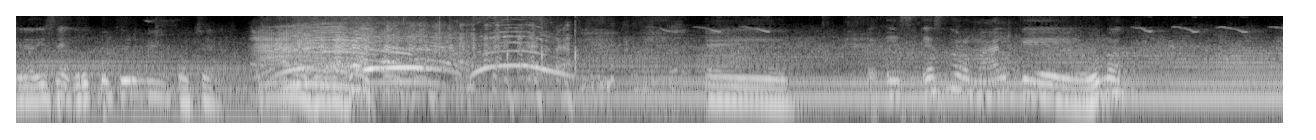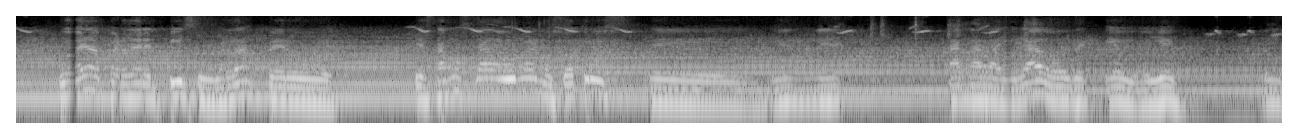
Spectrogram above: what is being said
Mira, dice grupo firme en Coachella. Eh, es, es normal que uno pueda perder el piso, ¿verdad? Pero estamos cada uno de nosotros eh, en- tan arraigados de que, oye, oye, eh,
